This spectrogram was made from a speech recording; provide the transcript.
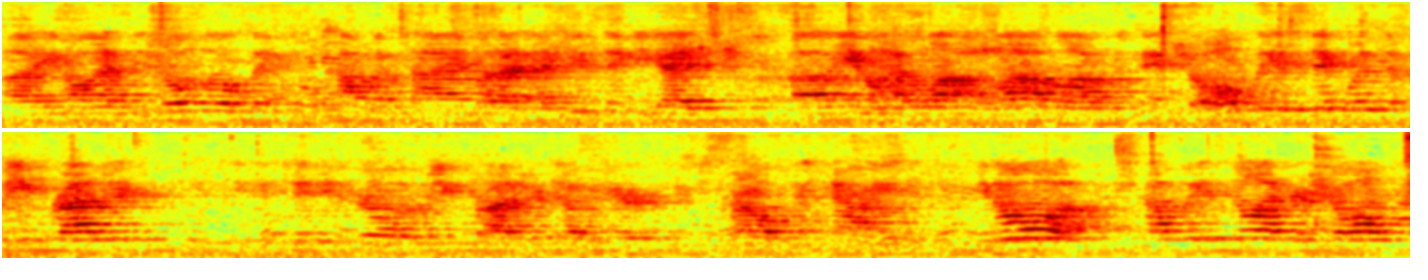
Uh, you know, I think those little things will come with time, but I, I do think you guys, uh, you know, have a lot, a lot, a lot of potential. Hopefully you stick with the B project and continue to grow the REAP project up here in Carlton County. You know, uh, companies feel like their shoulders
